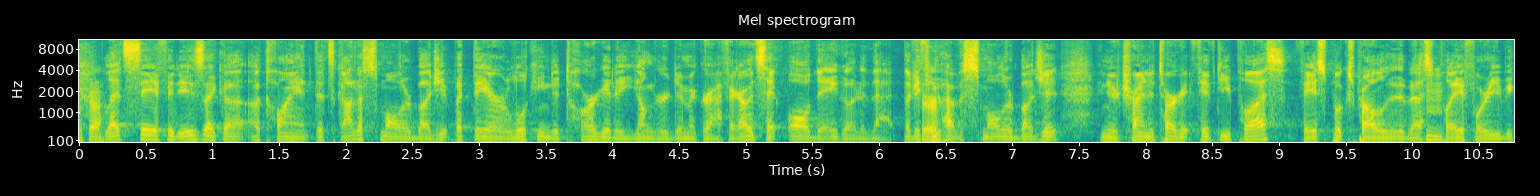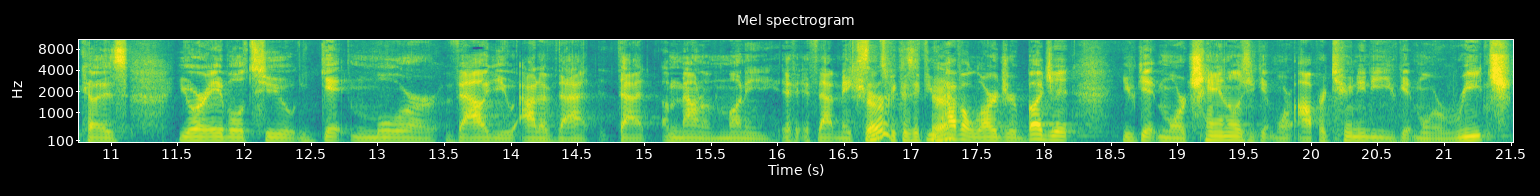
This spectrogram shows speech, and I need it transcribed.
okay. let's say if it is like a, a client that's got a smaller budget, but they are looking to target a younger younger demographic. I would say all day go to that. But sure. if you have a smaller budget and you're trying to target 50 plus, Facebook's probably the best hmm. play for you because you're able to get more value out of that that amount of money, if, if that makes sure. sense. Because if you yeah. have a larger budget, you get more channels, you get more opportunity, you get more reach.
